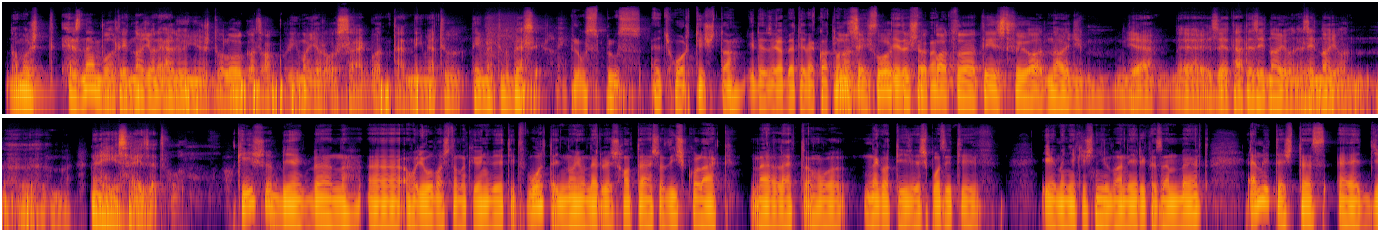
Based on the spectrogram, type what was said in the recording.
Na most ez nem volt egy nagyon előnyös dolog az akkori Magyarországban, tehát németül, németül beszélni. Plusz, plusz egy hortista, idézőjelbetéve katonatiszt. Plusz egy hortista, katonatiszt, főadnagy, ugye, ezért, tehát ez egy nagyon, ez egy nagyon nehéz helyzet volt. A későbbiekben, eh, ahogy olvastam a könyvét, itt volt egy nagyon erős hatás az iskolák mellett, ahol negatív és pozitív élmények is nyilván érik az embert. Említést tesz egy,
